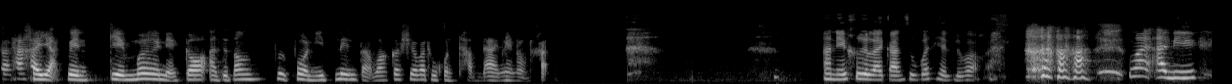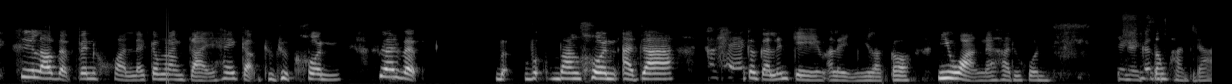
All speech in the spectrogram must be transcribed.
ก็ถ้าใครอยากเป็นเกมเมอร์เนี่ยก็อาจจะต้องฝึกฝนนิดนึง แต่ว่าก็เชื่อว่าทุกคนทำได้แน่นอนค่ะ อันนี้คือรายการซูเปอร์เทนหรือเปล่าคะไม่อันนี้คือเราแบบเป็นขวัญและกำลังใจให้กับทุกๆคน เพื่อนแบบแบบางคนอาจจะท้อแท้กับการเล่นเกมอะไรอย่างนี้แล้วก็มีหวังนะคะ ทุกคน ยังไงก็ต้องผ่านไปได้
